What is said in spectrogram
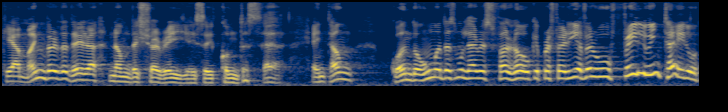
que a mãe verdadeira não deixaria isso acontecer. Então, quando uma das mulheres falou que preferia ver o filho inteiro,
